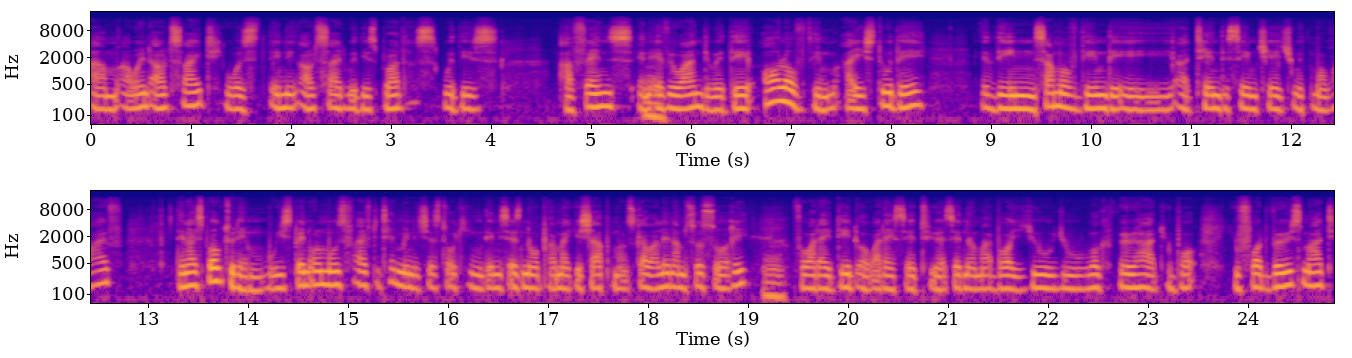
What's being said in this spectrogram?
um, I went outside. He was standing outside with his brothers, with his uh, friends, and mm. everyone. They were there. All of them. I stood there. Then some of them they attend the same church with my wife. Then I spoke to them. We spent almost five to ten minutes just talking. Then he says, No, Pramaki Sharp, I'm so sorry mm. for what I did or what I said to you. I said, No, my boy, you you work very hard. You bought, you fought very smart.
